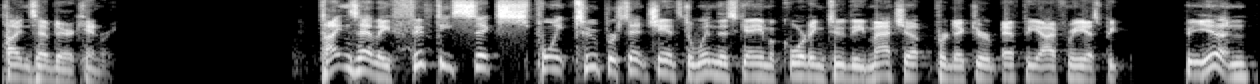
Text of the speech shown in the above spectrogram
Titans have Derrick Henry. Titans have a 56.2% chance to win this game, according to the matchup predictor FPI from ESPN,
